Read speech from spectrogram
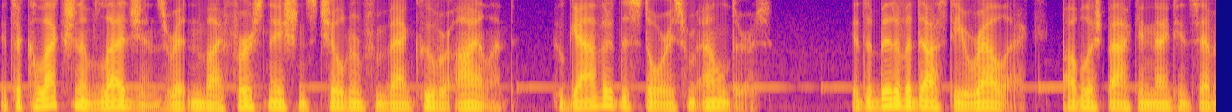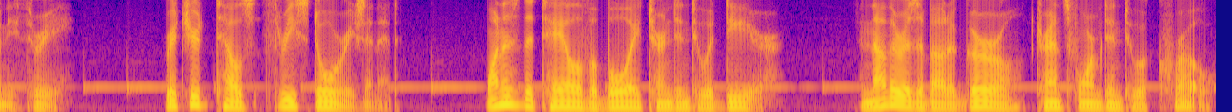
It's a collection of legends written by First Nations children from Vancouver Island who gathered the stories from elders. It's a bit of a dusty relic, published back in 1973. Richard tells three stories in it. One is the tale of a boy turned into a deer. Another is about a girl transformed into a crow.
